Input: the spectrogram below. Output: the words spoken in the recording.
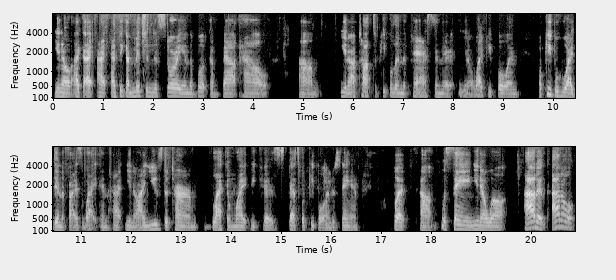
You know, I, I, I think I mentioned this story in the book about how, um, you know, I've talked to people in the past and they're, you know, white people and or people who identify as white. And I, you know, I use the term black and white because that's what people understand. But um, was saying, you know, well, I don't, I don't,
